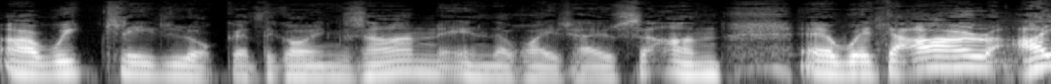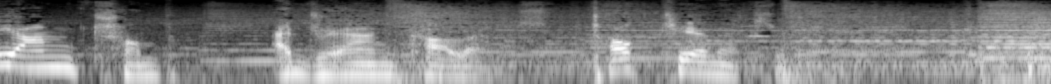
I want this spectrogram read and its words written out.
our weekly look at the goings on in the White House on uh, with our eye on Trump, Adrian Collins. Talk to you next week.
